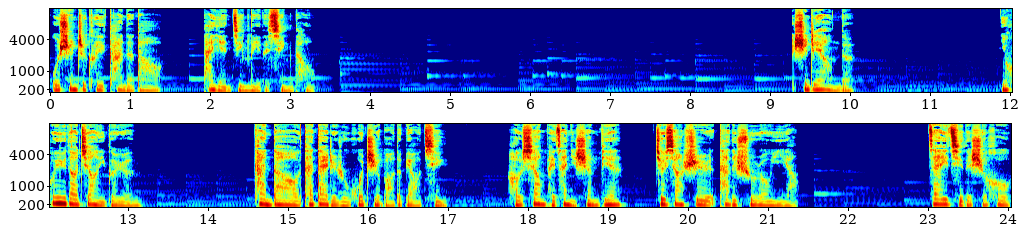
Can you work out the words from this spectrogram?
我甚至可以看得到他眼睛里的心疼。是这样的，你会遇到这样一个人。看到他带着如获至宝的表情，好像陪在你身边，就像是他的殊荣一样。在一起的时候，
